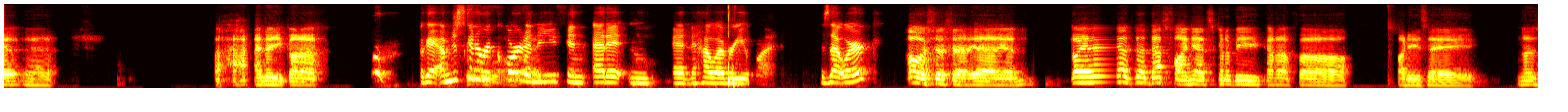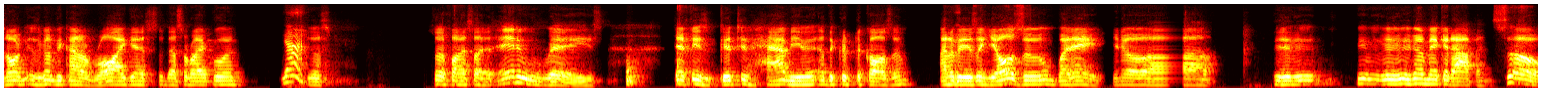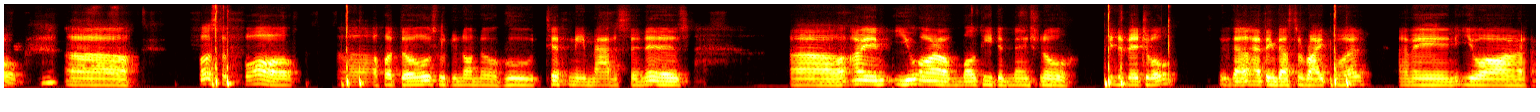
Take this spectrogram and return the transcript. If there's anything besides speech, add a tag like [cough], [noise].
uh, I, I know you gotta. Okay, I'm just gonna Ooh, record and then you can edit and and however you want. Does that work? Oh, sure, sure, yeah, yeah. Oh, yeah, yeah that, that's fine. Yeah, it's gonna be kind of uh, how do you say? No, it's not. It's gonna be kind of raw, I guess. That's the right word. Yeah. Just so if I say, anyways, definitely it's good to have you at the Cryptocosm. I know we're using your Zoom, but hey, you know, uh, we- we- we- we're gonna make it happen. So, uh, first of all, uh, for those who do not know who Tiffany Madison is, uh, I mean, you are a multi-dimensional individual. That I think that's the right word. I mean, you are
